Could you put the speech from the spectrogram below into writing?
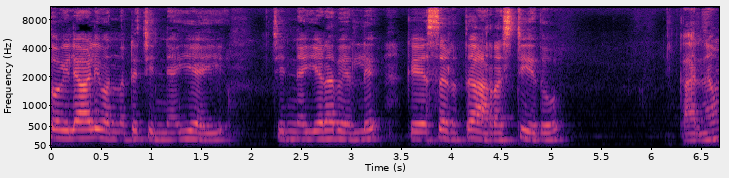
തൊഴിലാളി വന്നിട്ട് ചിന്നയ്യായി. ചിന്നയ്യയുടെ പേരിൽ കേസെടുത്ത് അറസ്റ്റ് ചെയ്തു. കാരണം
